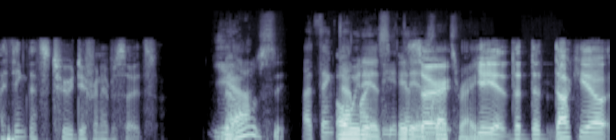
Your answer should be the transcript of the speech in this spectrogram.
I think that's two different episodes. Yeah, No? S- I think. Oh, that it might is. Be It is. so that's right. Yeah, yeah. The the Dacia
